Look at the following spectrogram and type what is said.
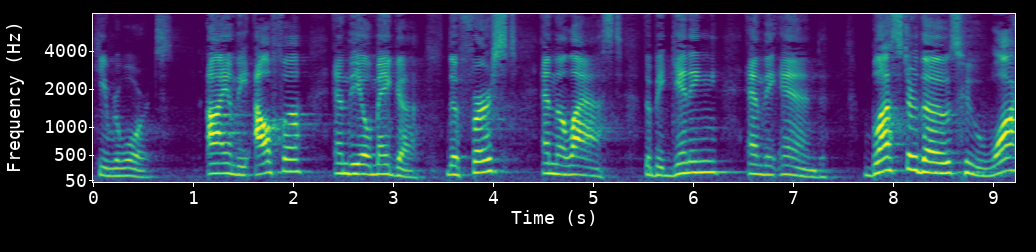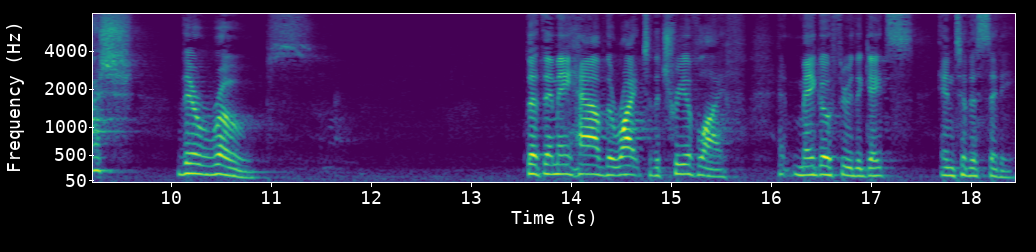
he rewards. I am the Alpha and the Omega, the first and the last the beginning and the end. Blessed are those who wash their robes, that they may have the right to the tree of life and may go through the gates into the city.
